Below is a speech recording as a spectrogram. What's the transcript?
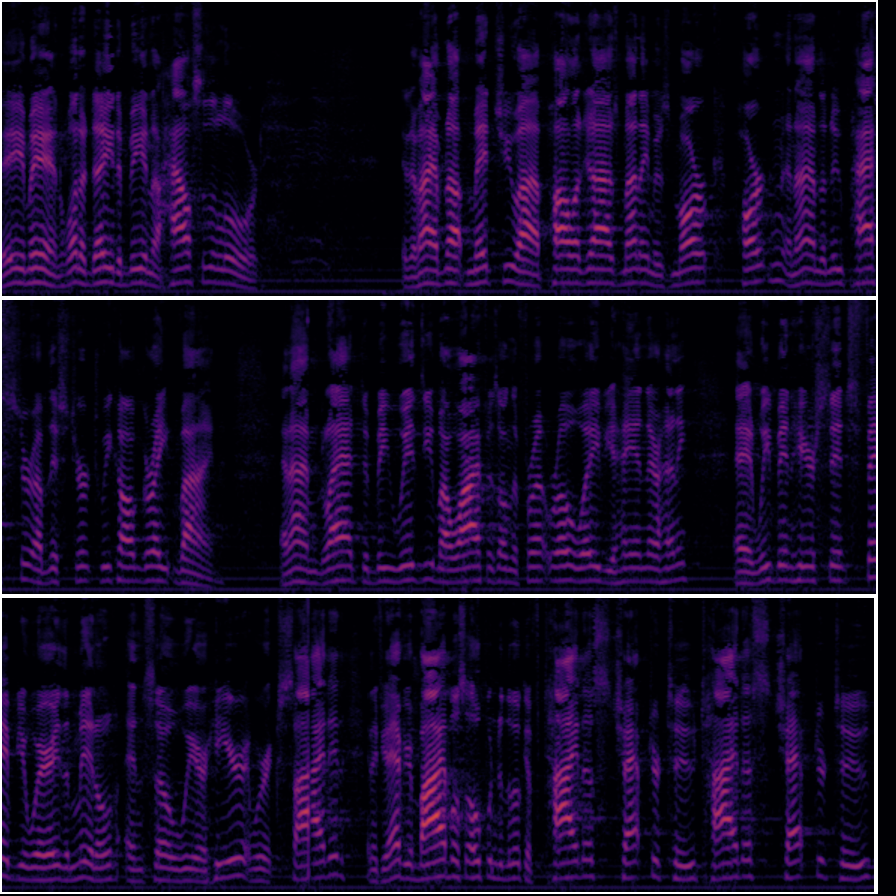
Amen. What a day to be in the house of the Lord. And if I have not met you, I apologize. My name is Mark Parton, and I am the new pastor of this church we call Grapevine. And I am glad to be with you. My wife is on the front row. Wave your hand there, honey. And we've been here since February, the middle, and so we are here and we're excited. And if you have your Bibles, open to the book of Titus, chapter 2. Titus, chapter 2.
